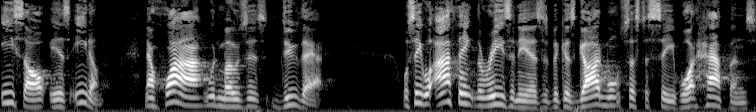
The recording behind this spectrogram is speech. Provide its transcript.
Esau is Edom. Now, why would Moses do that? Well, see, what I think the reason is, is because God wants us to see what happens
